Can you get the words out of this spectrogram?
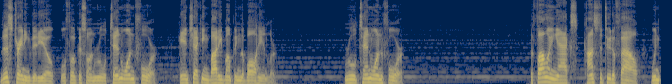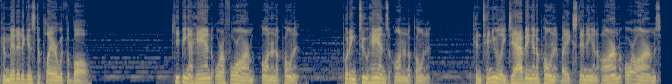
This training video will focus on Rule 10.1.4, hand checking body bumping the ball handler. Rule 10.1.4, the following acts constitute a foul when committed against a player with the ball. Keeping a hand or a forearm on an opponent. Putting two hands on an opponent. Continually jabbing an opponent by extending an arm or arms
